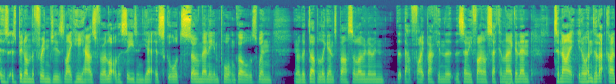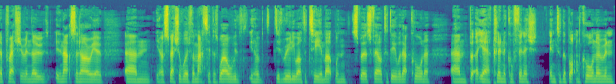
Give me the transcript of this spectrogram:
has, has, been on the fringes like he has for a lot of the season, yet has scored so many important goals. When you know the double against Barcelona and that that fight back in the, the semi final second leg, and then tonight, you know, under that kind of pressure in those in that scenario. Um, you know, a special word for Matip as well. With you know, did really well to tee him up when Spurs failed to deal with that corner. Um, but uh, yeah, clinical finish into the bottom corner. And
